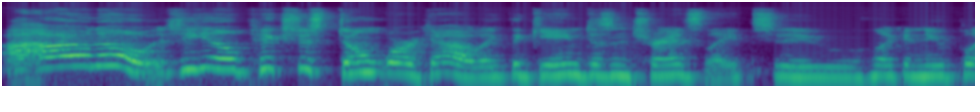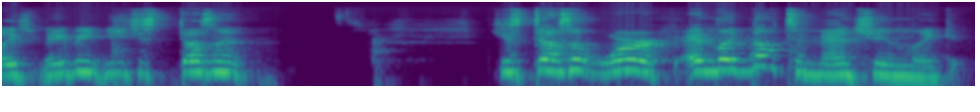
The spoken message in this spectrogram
I, I don't know. You know, picks just don't work out. Like the game doesn't translate to like a new place. Maybe he just doesn't, just doesn't work. And like, not to mention like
